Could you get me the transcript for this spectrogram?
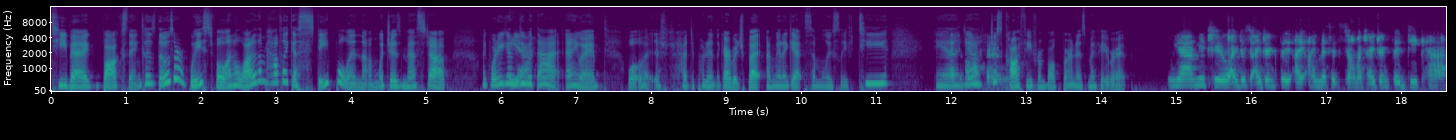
tea bag box thing because those are wasteful and a lot of them have like a staple in them, which is messed up. Like, what are you going to do with that? Anyway, well, I just had to put it in the garbage, but I'm going to get some loose leaf tea. And That's yeah, just coffee from Bulk Barn is my favorite. Yeah, me too. I just I drink the I, I miss it so much. I drink the decaf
